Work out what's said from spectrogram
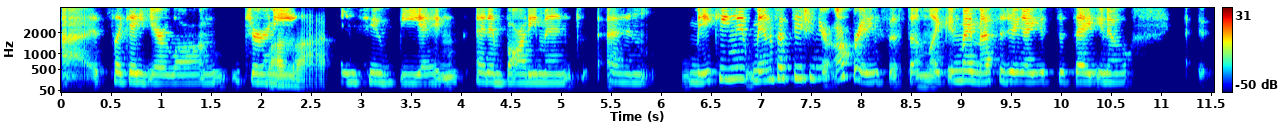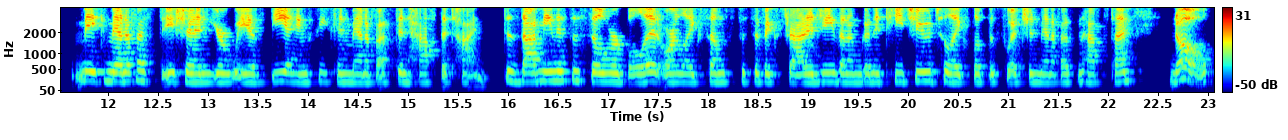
uh, it's like a year long journey into being an embodiment and making manifestation your operating system. Like in my messaging, I used to say, you know, make manifestation your way of being so you can manifest in half the time. Does that mean it's a silver bullet or like some specific strategy that I'm going to teach you to like flip a switch and manifest in half the time? No,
